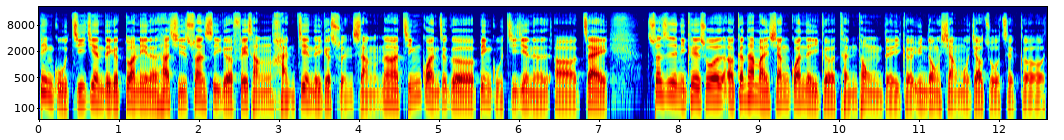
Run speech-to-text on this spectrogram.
髌骨肌腱的一个断裂呢，它其实算是一个非常罕见的一个损伤。那尽管这个髌骨肌腱呢，呃，在算是你可以说，呃，跟它蛮相关的一个疼痛的一个运动项目，叫做这个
